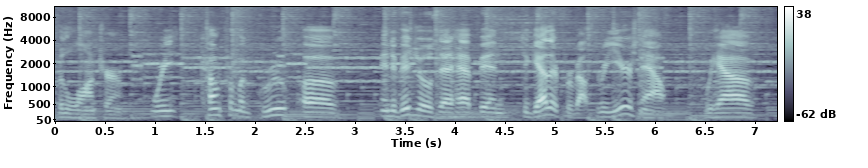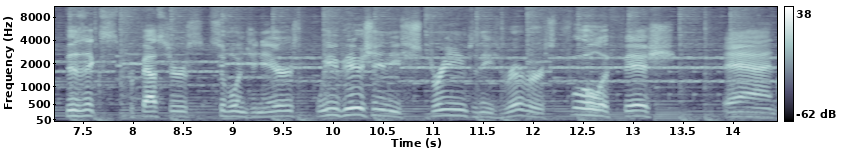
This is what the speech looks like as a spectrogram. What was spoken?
for the long term. We come from a group of individuals that have been together for about three years now. We have physics professors, civil engineers. We envision these streams and these rivers full of fish and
